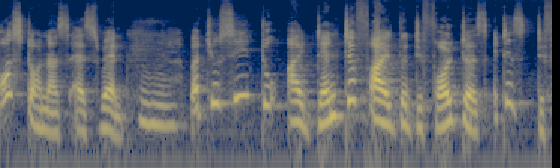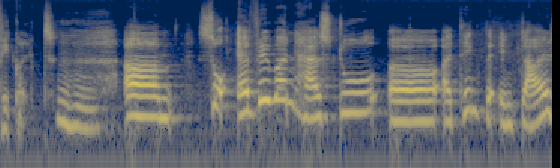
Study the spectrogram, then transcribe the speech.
cost on us as well. Mm -hmm. But you see to identify the defaulters it is difficult. Mm -hmm. um, so everyone has to uh, I think the entire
